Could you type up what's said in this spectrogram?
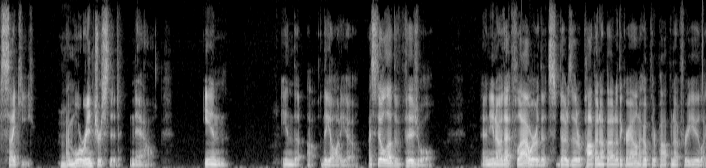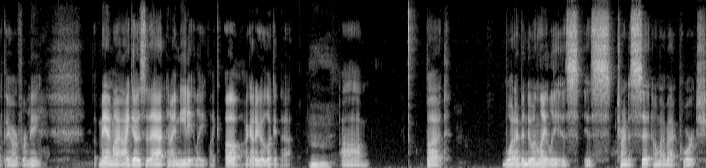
psyche Hmm. I'm more interested now in in the uh, the audio. I still love the visual, and you know that flower that's those that are popping up out of the ground. I hope they're popping up for you like they are for me. But man, my eye goes to that, and I immediately like, oh, I got to go look at that. Hmm. Um, but what I've been doing lately is is trying to sit on my back porch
